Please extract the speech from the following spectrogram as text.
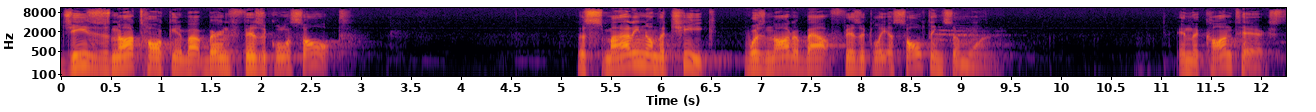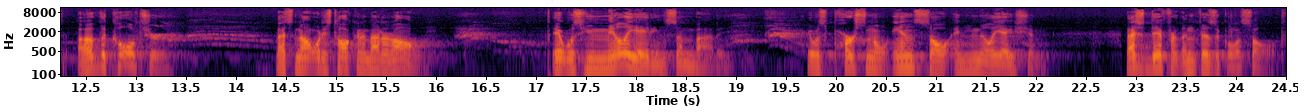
Jesus is not talking about bearing physical assault. The smiting on the cheek was not about physically assaulting someone. In the context of the culture, that's not what he's talking about at all. It was humiliating somebody, it was personal insult and humiliation. That's different than physical assault.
